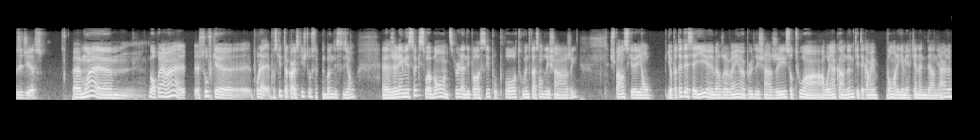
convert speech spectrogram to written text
Vas-y, JS. Euh, moi, euh, bon, premièrement, je trouve que pour, la, pour ce qui est de Tokarski, je trouve que c'est une bonne décision. Euh, J'aurais aimé ça qu'il soit bon un petit peu l'année passée pour pouvoir trouver une façon de l'échanger. Je pense qu'ils ont a peut-être essayé, euh, Bergevin, un peu de l'échanger, surtout en, voyant Condon, qui était quand même bon dans la Ligue américaine l'année dernière.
